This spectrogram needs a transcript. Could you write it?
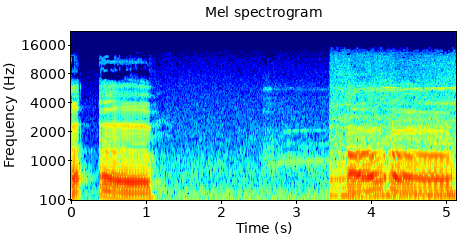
Uh-oh. Uh-oh.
